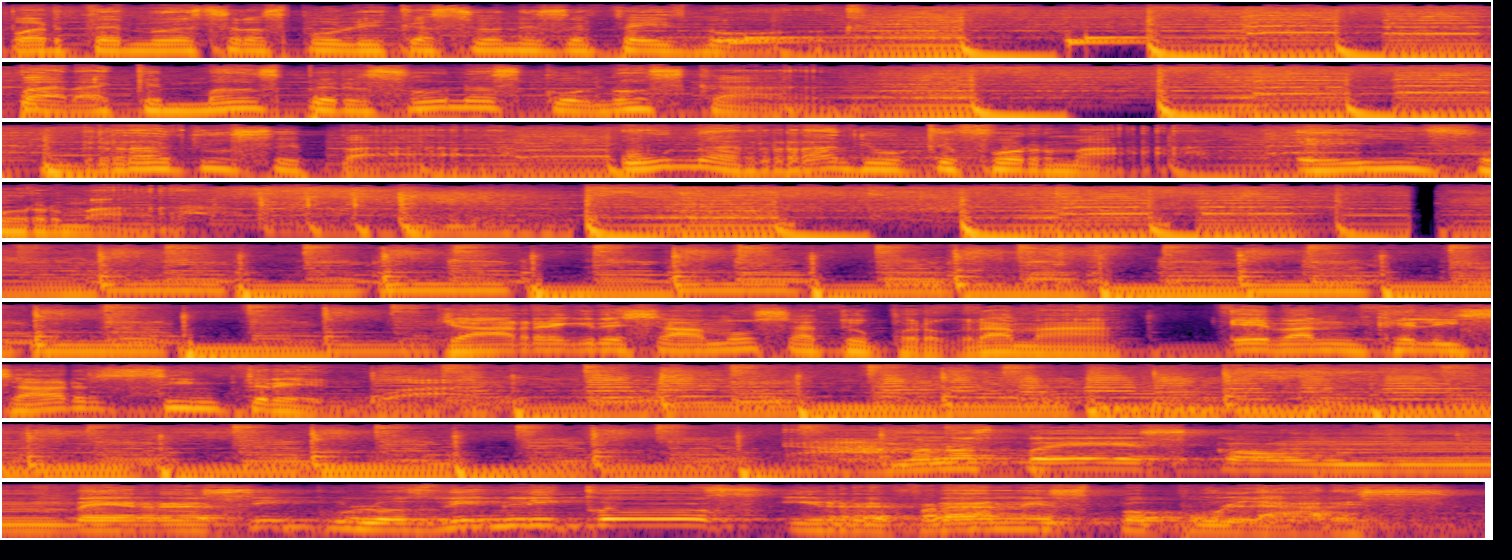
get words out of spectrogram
Comparte nuestras publicaciones de Facebook para que más personas conozcan. Radio Cepa, una radio que forma e informa. Ya regresamos a tu programa Evangelizar sin tregua. Vámonos pues con versículos bíblicos y refranes populares.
